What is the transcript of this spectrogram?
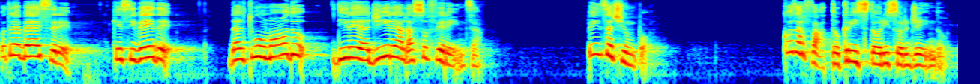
Potrebbe essere che si vede dal tuo modo di reagire alla sofferenza. Pensaci un po'. Cosa ha fatto Cristo risorgendo?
